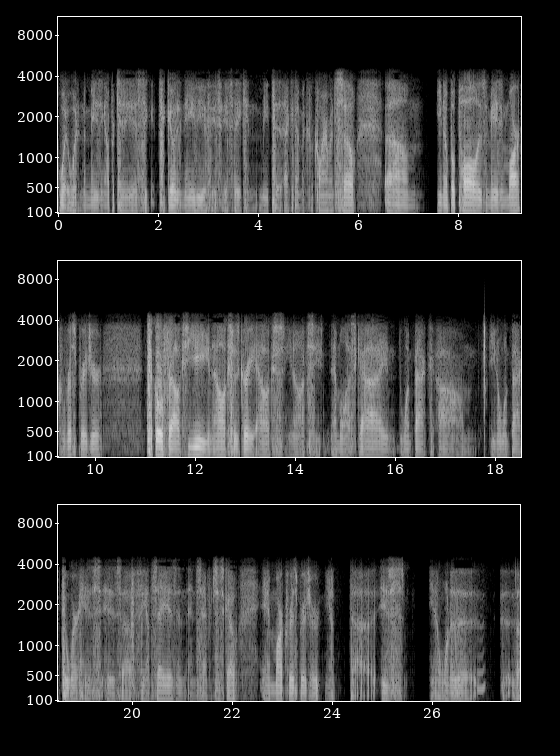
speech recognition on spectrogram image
what what an amazing opportunity it is to to go to Navy if if, if they can meet the academic requirements. So um you know, but Paul is amazing. Mark Risbridger took over for Alex Yee, and Alex was great. Alex, you know, obviously MLS guy, and went back um, you know went back to where his his uh, fiance is in, in San Francisco, and Mark Risbridger, you know, uh, is you know one of the, the, the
